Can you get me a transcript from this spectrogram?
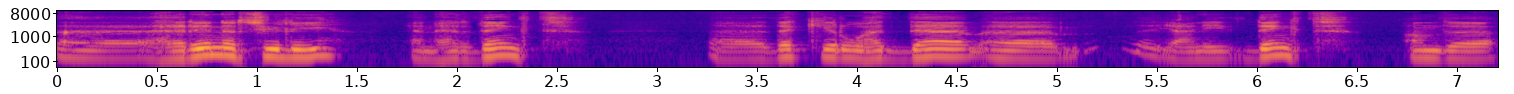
uh, herinnert jullie en herdenkt ذكروا هدام يعني denkt aan de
